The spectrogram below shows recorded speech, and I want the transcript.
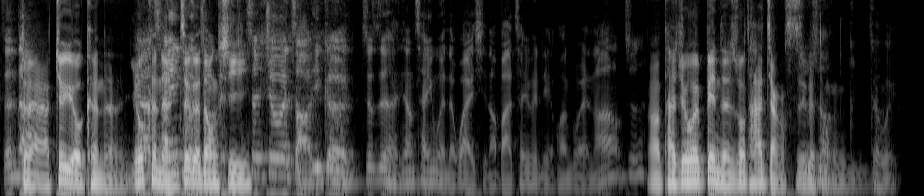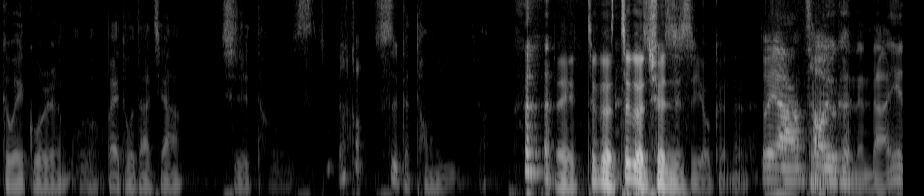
真的对啊，就有可能，有可能这个东西，这就会找一个就是很像蔡英文的外形，然后把蔡英文脸换过来，然后就是，然后他就会变成说他讲四个同意。各位各位国人，我拜托大家是投四四个同意。对，这个这个确实是有可能。对啊，超有可能的，因为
